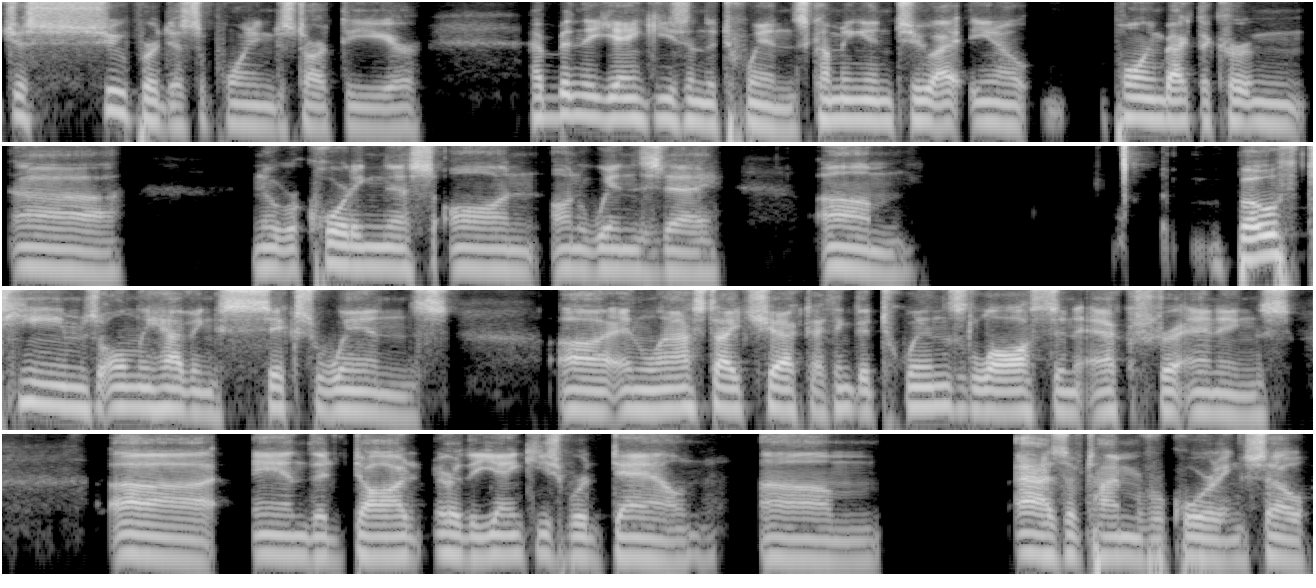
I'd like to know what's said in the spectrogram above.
just super disappointing to start the year have been the Yankees and the Twins coming into, I you know, pulling back the curtain uh, you know, recording this on on Wednesday. Um, both teams only having six wins. Uh, and last I checked, I think the Twins lost in extra innings, uh, and the Dod or the Yankees were down um, as of time of recording. So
